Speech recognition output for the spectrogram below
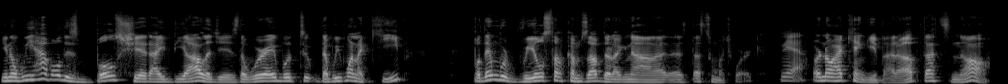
You know, we have all these bullshit ideologies that we're able to that we want to keep, but then when real stuff comes up, they're like, nah, that's, that's too much work. Yeah. Or no, I can't give that up. That's no.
